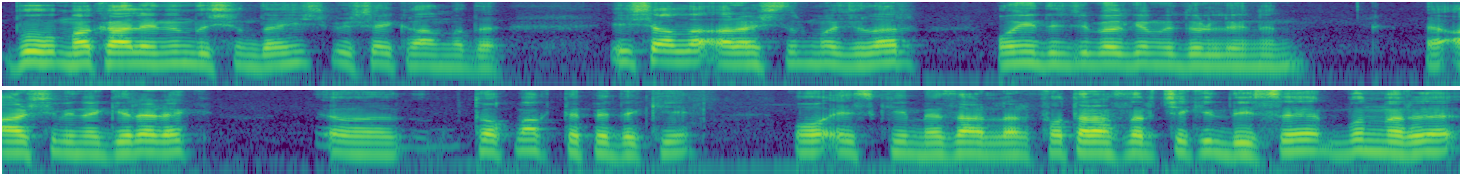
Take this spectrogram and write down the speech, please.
bu makalenin dışında hiçbir şey kalmadı. İnşallah araştırmacılar 17. Bölge Müdürlüğü'nün e, arşivine girerek e, Tokmaktepe'deki o eski mezarlar, fotoğrafları çekildiyse bunları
